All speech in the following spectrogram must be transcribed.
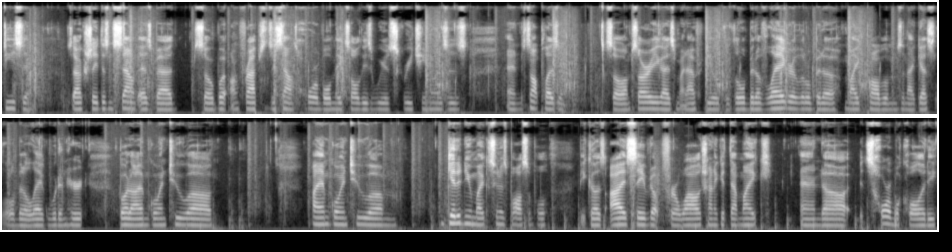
decent. So actually, it doesn't sound as bad. So, but on Fraps, it just sounds horrible. makes all these weird screechy noises. And it's not pleasant. So, I'm sorry you guys might have to deal with a little bit of lag or a little bit of mic problems. And I guess a little bit of lag wouldn't hurt. But I'm going to, uh, I am going to um, get a new mic as soon as possible because I saved up for a while trying to get that mic and uh, it's horrible quality.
